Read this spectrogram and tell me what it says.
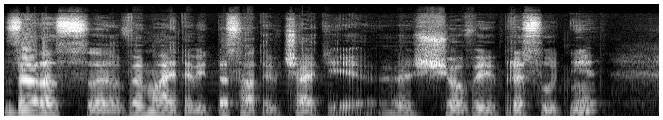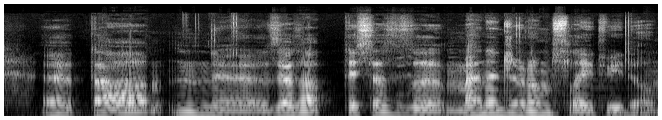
Зараз е, ви маєте відписати в чаті, е, що ви присутні, е, та зв'язатися з менеджером Slate Video.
